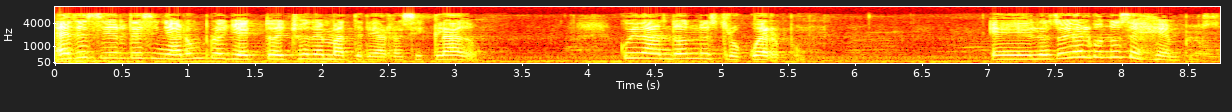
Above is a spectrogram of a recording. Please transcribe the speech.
es decir, diseñar un proyecto hecho de material reciclado, cuidando nuestro cuerpo. Eh, les doy algunos ejemplos.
